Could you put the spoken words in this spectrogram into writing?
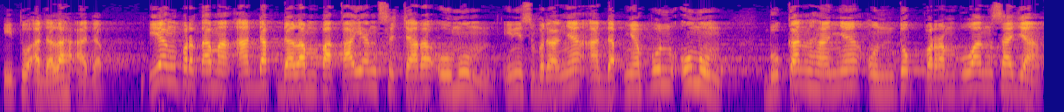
itu adalah adab. Yang pertama adab dalam pakaian secara umum. Ini sebenarnya adabnya pun umum, bukan hanya untuk perempuan saja.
